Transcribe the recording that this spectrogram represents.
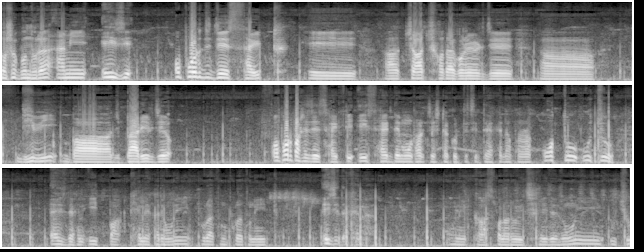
দর্শক বন্ধুরা, আমি এই যে অপর যে সাইট এই চার সদাগরের যে ঢিবি বা বাড়ির যে অপর পাশে যে সাইডটি, এই সাইড দিয়ে ওঠার চেষ্টা করতেছি। দেখেন আপনারা কত উঁচু। এই যে দেখেন ইট পাট খেলে এখানে অনেক পুরাতন পুরাতন ইট। এই যে দেখেন, অনেক গাছপালা রয়েছে। এই যে অনেক উঁচু।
